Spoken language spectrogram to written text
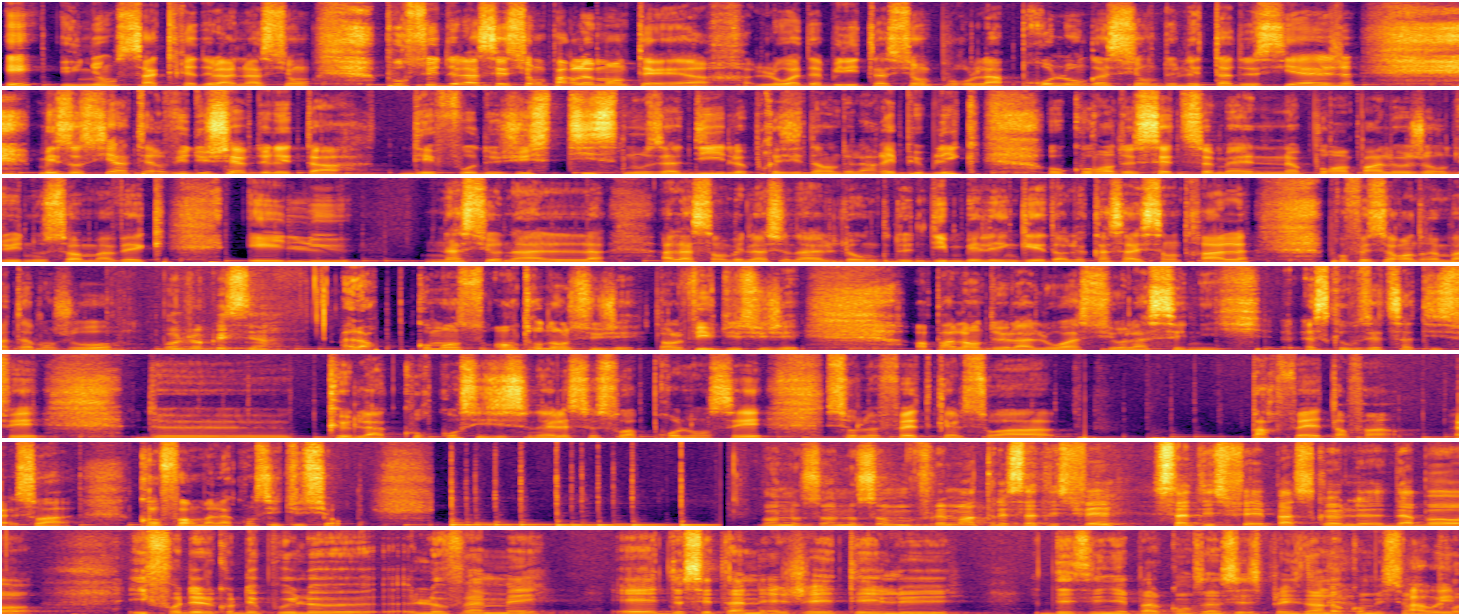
et Union sacrée de la nation. Poursuite de la session parlementaire, loi d'habilitation pour la prolongation de l'état de siège, mais aussi interview du chef de l'État. Défaut de justice, nous a dit le président de la République au courant de cette semaine. Pour en parler aujourd'hui, nous sommes avec élu national à l'Assemblée nationale donc de Ndimbelengue dans le Kassai central. Professeur André Mbata, bonjour. Bonjour Christian. Alors, commençons, entrons dans le sujet, dans le vif du sujet. En parlant de la loi sur la CENI, est-ce que vous êtes satisfait de, que la Cour constitutionnelle se soit prononcée sur le fait qu'elle soit parfaite, enfin, qu'elle soit conforme à la Constitution? Bon, nous, sommes, nous sommes vraiment très satisfaits. Satisfaits parce que d'abord, il faut dire que depuis le, le 20 mai de cette année, j'ai été élu désigné par consensus président de la commission ah oui.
